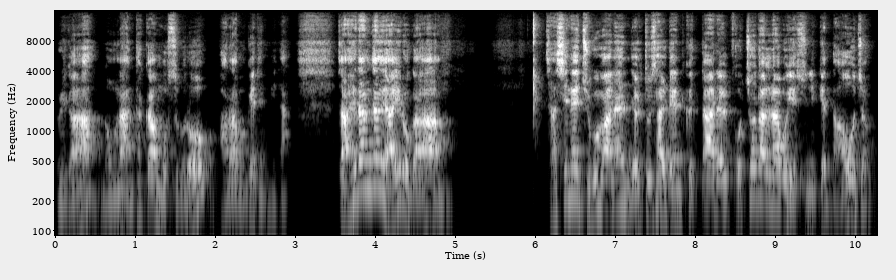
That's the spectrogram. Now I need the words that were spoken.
우리가 너무나 안타까운 모습으로 바라보게 됩니다. 자, 해당장 야이로가 자신의 죽어가는 12살 된 그 딸을 고쳐달라고 예수님께 나오죠.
